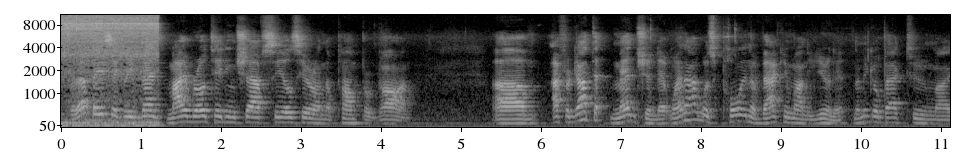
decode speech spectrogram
So that basically meant my rotating shaft seals here on the pump are gone. Um, I forgot to mention that when I was pulling a vacuum on the unit, let me go back to my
